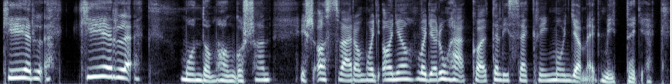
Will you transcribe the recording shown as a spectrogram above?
Kérlek, kérlek, mondom hangosan, és azt várom, hogy anya vagy a ruhákkal teli szekrény mondja meg, mit tegyek.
